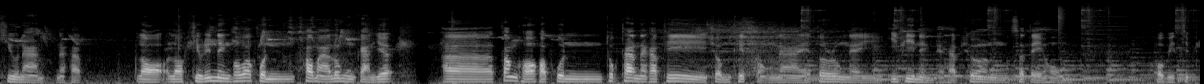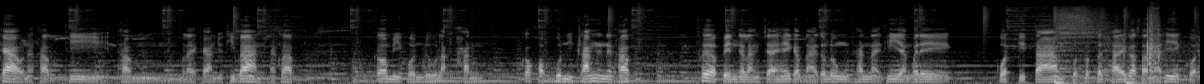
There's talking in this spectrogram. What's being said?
คิวนานนะครับรอรอคิวนิดนึงเพราะว่าคนเข้ามาร่วมโครงการเยอะอต้องขอขอบคุณทุกท่านนะครับ ที่ชมคลิปของนายต้นรุ่งใน EP 1นะครับ ช่วง Stay Home โควิด -19 นะครับ ที่ทำรายการอยู่ที่บ้านนะครับ ก็มีคนดูหลักพัน ก็ขอบคุณอีกครั้งหนึ่งนะครับ เพื่อเป็นกำลังใจให้กับนายต้นรุ่งท่านไหนที่ยังไม่ได้ กดติดตามกด subscribe ก็สามารถที่จะกด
